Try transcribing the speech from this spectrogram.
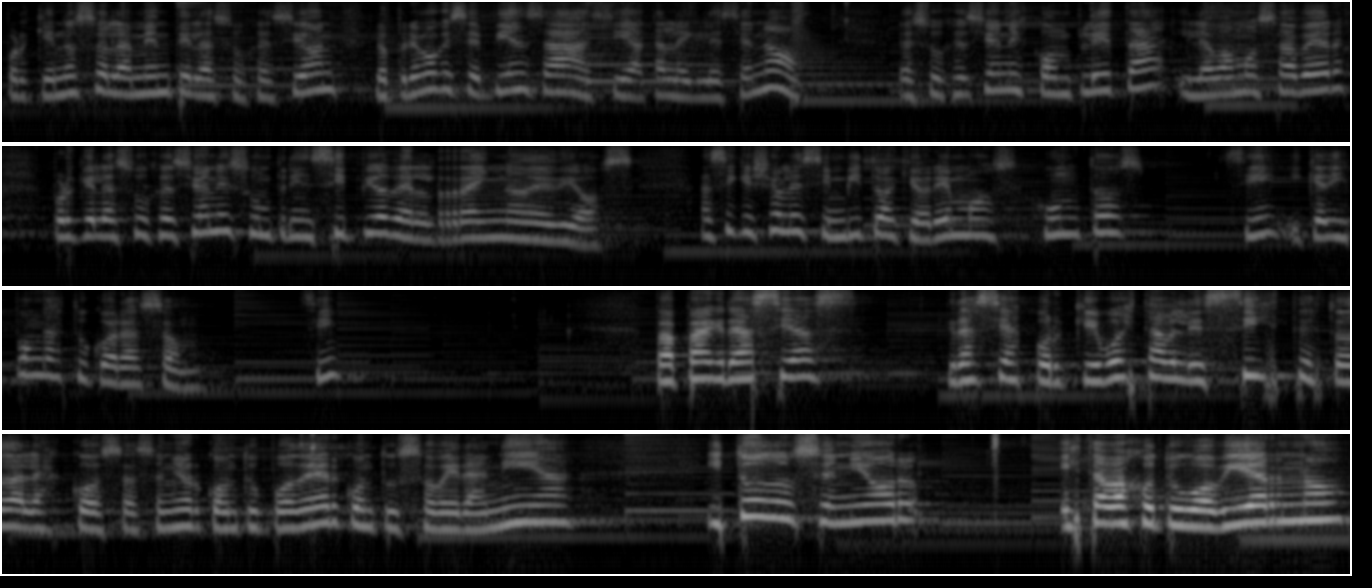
Porque no solamente la sujeción, lo primero que se piensa, ah, sí, acá en la iglesia, no. La sujeción es completa y la vamos a ver porque la sujeción es un principio del reino de Dios. Así que yo les invito a que oremos juntos, ¿sí? Y que dispongas tu corazón, ¿sí? Papá, gracias. Gracias porque vos estableciste todas las cosas, Señor, con tu poder, con tu soberanía. Y todo, Señor, está bajo tu gobierno,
